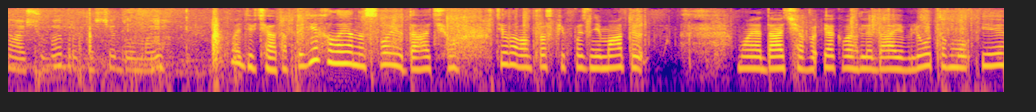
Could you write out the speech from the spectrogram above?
Знаю, що вибрати, ще думаю. Ой, дівчата, приїхала я на свою дачу. Хотіла вам трошки познімати моя дача, як виглядає в лютому. І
